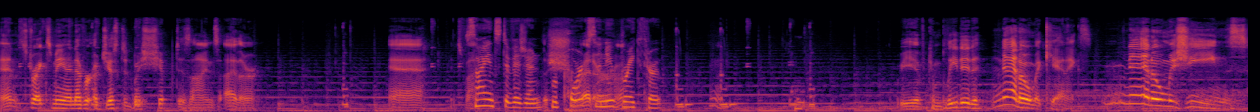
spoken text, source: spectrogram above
And it strikes me I never adjusted my ship designs either. Eh, it's fine. Science Division The reports a new huh? breakthrough. We have completed nanomechanics. Nanomachines.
